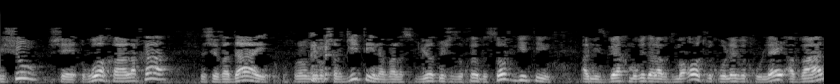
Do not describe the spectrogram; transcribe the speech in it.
משום שרוח ההלכה זה שוודאי, אנחנו לא לומדים עכשיו גיטין, אבל הסוגיות, מי שזוכר בסוף גיטין, על מזבח מוריד עליו דמעות וכולי וכולי, אבל,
